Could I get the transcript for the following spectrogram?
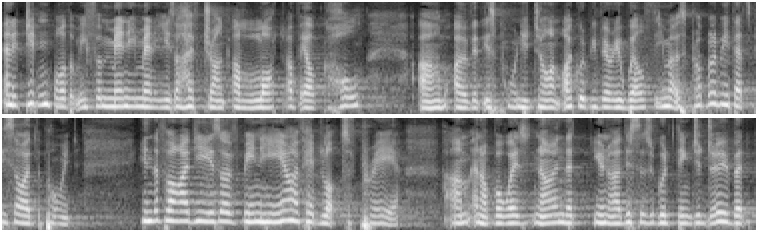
And it didn't bother me for many, many years. I have drunk a lot of alcohol um, over this point in time. I could be very wealthy, most probably. That's beside the point. In the five years I've been here, I've had lots of prayer. Um, and I've always known that, you know, this is a good thing to do, but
